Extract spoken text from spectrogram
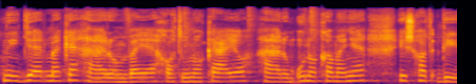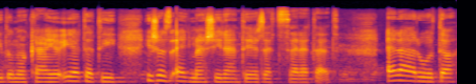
Négy gyermeke, három veje, hat unokája, három unokamenye és hat dédunokája élteti, és az egymás iránt érzett szeretet. Elárulta,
